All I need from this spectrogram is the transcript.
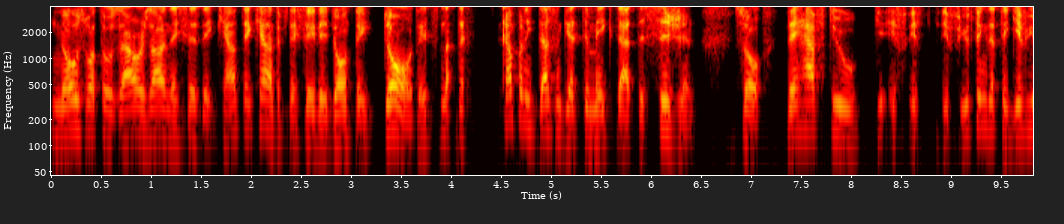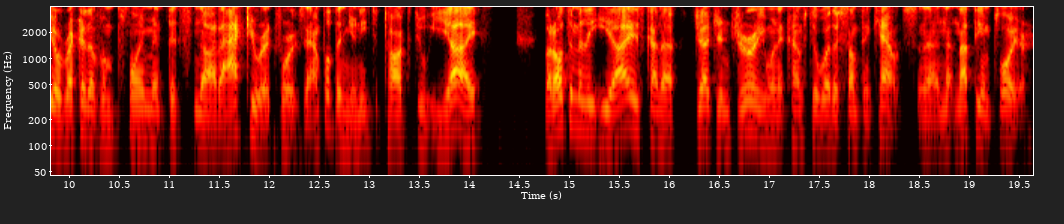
knows what those hours are and they says they count, they count. If they say they don't, they don't. It's not the company doesn't get to make that decision. So they have to if if if you think that they give you a record of employment that's not accurate, for example, then you need to talk to EI. But ultimately, EI is kind of judge and jury when it comes to whether something counts, not, not the employer.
